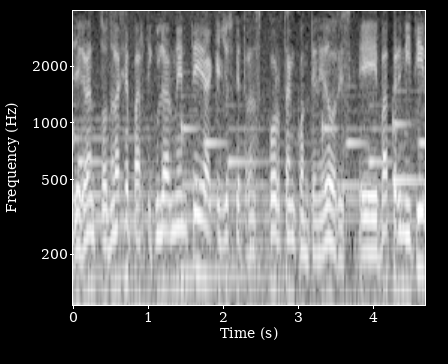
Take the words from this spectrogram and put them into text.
de gran tonelaje, particularmente aquellos que transportan contenedores. Eh, va a permitir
